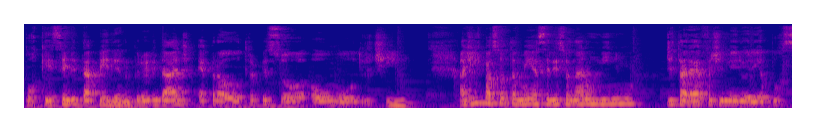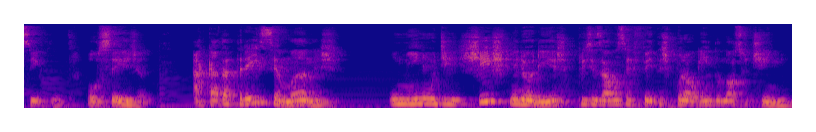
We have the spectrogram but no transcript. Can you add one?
porque se ele está perdendo prioridade, é para outra pessoa ou um outro time. A gente passou também a selecionar um mínimo de tarefas de melhoria por ciclo, ou seja, a cada três semanas, um mínimo de X melhorias precisavam ser feitas por alguém do nosso time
